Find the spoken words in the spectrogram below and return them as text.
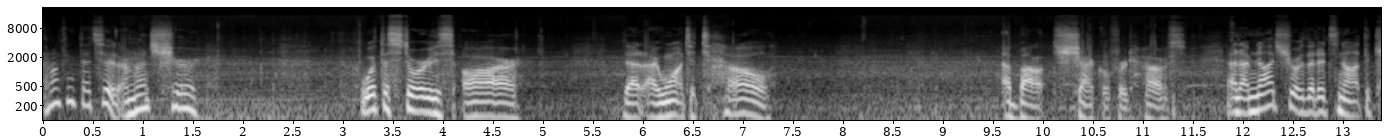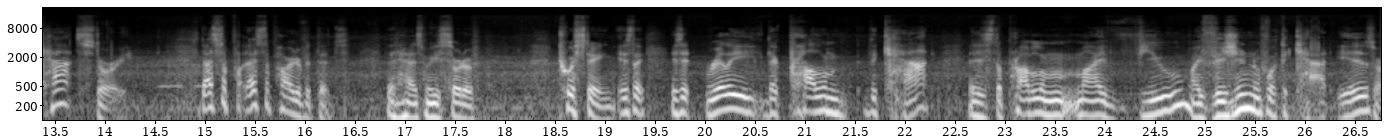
I don't think that's it. I'm not sure what the stories are that I want to tell about Shackleford House. And I'm not sure that it's not the cat story. That's the that's the part of it that that has me sort of twisting? Is the is it really the problem the cat? Is the problem my view, my vision of what the cat is, or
